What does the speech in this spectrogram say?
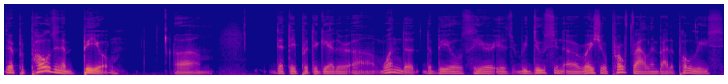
they're proposing a bill um, that they put together. Uh, one of the, the bills here is reducing uh, racial profiling by the police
